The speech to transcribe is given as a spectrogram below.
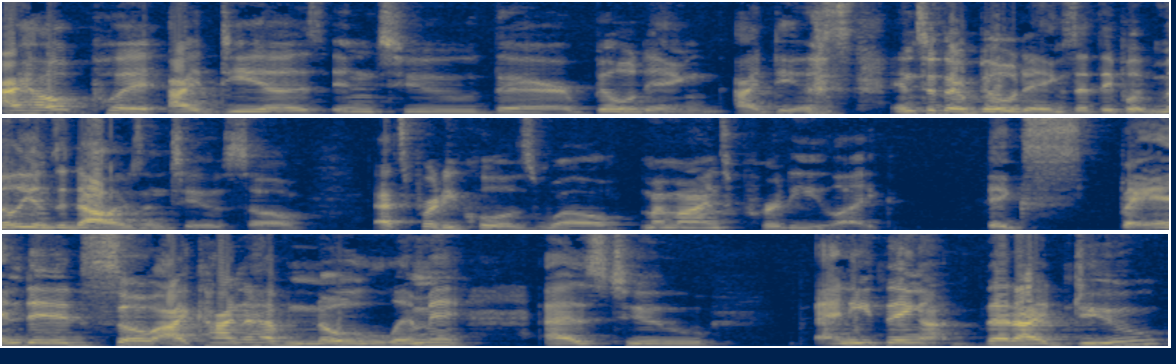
I help put ideas into their building ideas into their buildings that they put millions of dollars into. So that's pretty cool as well. My mind's pretty like expanded, so I kind of have no limit as to anything that I do.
